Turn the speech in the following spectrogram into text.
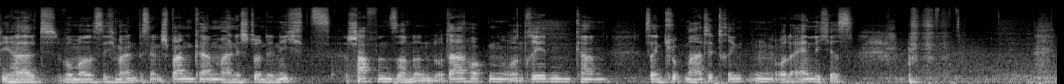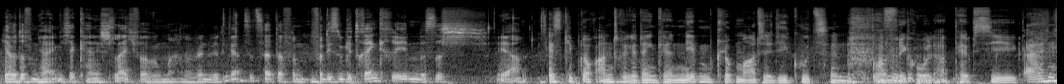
die halt, wo man sich mal ein bisschen entspannen kann, mal eine Stunde nichts schaffen, sondern nur da hocken und reden kann, seinen Club Mate trinken oder ähnliches. Ja, wir dürfen ja eigentlich ja keine Schleichwerbung machen, wenn wir die ganze Zeit davon von diesem Getränk reden, das ist ja. Es gibt noch andere Getränke neben Club Mate, die gut sind. Und- Afrikola, Pepsi. Äh, nein.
